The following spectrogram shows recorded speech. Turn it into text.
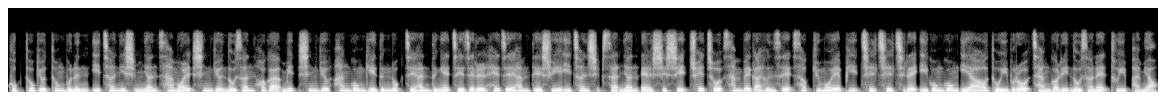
국토교통부는 2020년 3월 신규 노선 허가 및 신규 항공기 등록 제한 등의 제재를 해제함 대시 2014년 LCC 최초 390세 규모의 B777-200 이하어 도입으로 장거리 노선에 투입하며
